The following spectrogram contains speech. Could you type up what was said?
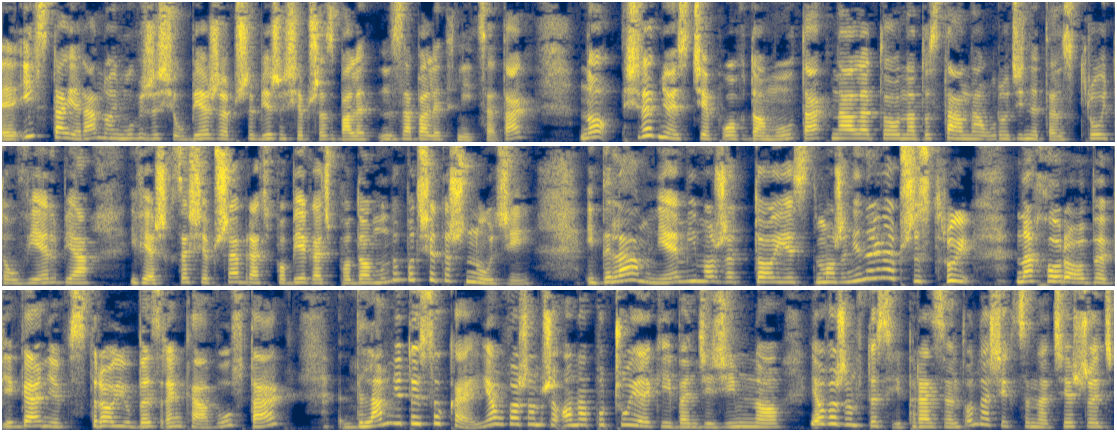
y, i wstaje rano i mówi, że się ubierze, przebierze się przez balet, za baletnicę, tak? No, średnio jest ciepło w domu, tak? No, ale to ona dostała na urodziny ten strój, to uwielbia i wiesz, chce się przebrać, pobiegać po domu, no bo się też nudzi. I dla mnie, mimo że to jest może nie najlepszy strój na chorobę, bieganie w stroju bez rękawów, tak? Dla mnie to jest okej. Okay. Ja uważam, że ona poczuje, jak jej będzie zimno. Ja uważam, że to jest jej prezent. Ona się chce nacieszyć.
